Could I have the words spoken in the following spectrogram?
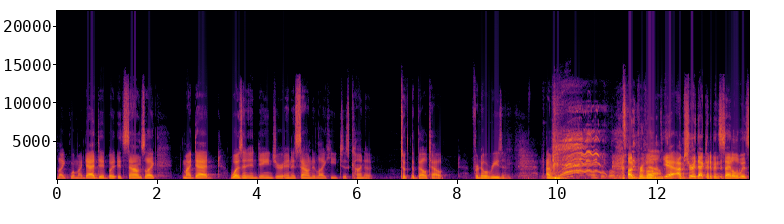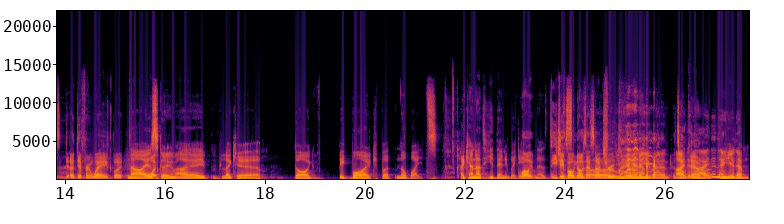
like what my dad did. But it sounds like my dad wasn't in danger, and it sounded like he just kind of took the belt out for no reason. I mean, unprovoked. No. Yeah, I'm sure that could have been settled with a different way, but No, I What- scream. I like a dog, big bark, but no bites. I cannot hit anybody. well, That's DJ just- Bo knows that's not Uh, true. You hit me, man. It's I on didn't. I didn't hit him.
